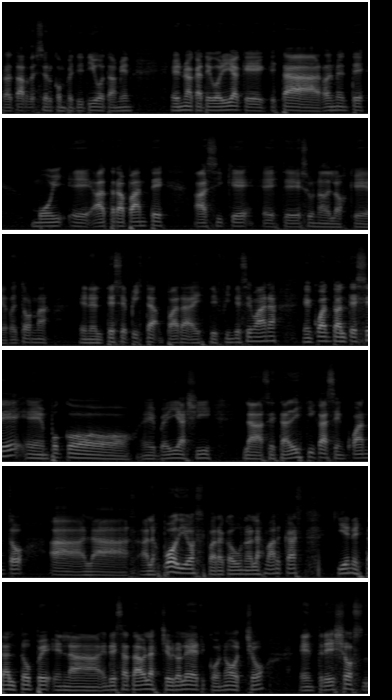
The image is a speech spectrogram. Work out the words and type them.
tratar de ser competitivo también en una categoría que, está realmente muy eh, atrapante. Así que este es uno de los que retorna en el TC Pista para este fin de semana. En cuanto al TC, eh, un poco eh, veía allí las estadísticas en cuanto a, las, a los podios para cada una de las marcas. Quien está al tope en, la, en esa tabla Chevrolet con 8. Entre ellos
